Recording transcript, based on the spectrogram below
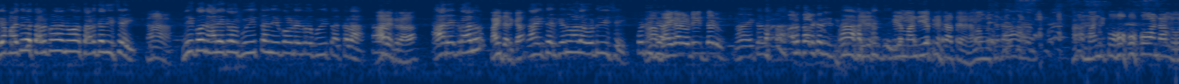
ఇక మధ్యలో తడుకున్నా నువ్వు తడక తీసేయి. ఆ. నీకో నాలుగు ఎకరాలు భూమి ఇస్తా నీకో రెండు ఎకరాలు భూమి ఇస్తా అక్కడ. ఆరు ఎకరాలా? ఆరు ఎకరాలు? ఐదరికా ఆ, ఇద్దరికి నువ్వు ఆడ ఒడ్డు తీసేయి. ఇక్కడ. మంది చెప్పిన శాస్త్రమేనా? మా ముచ్చట? ఆ, మందికి ఓహో అంటాను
